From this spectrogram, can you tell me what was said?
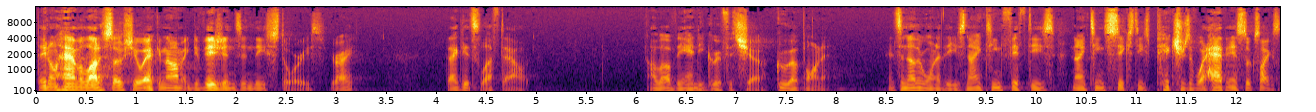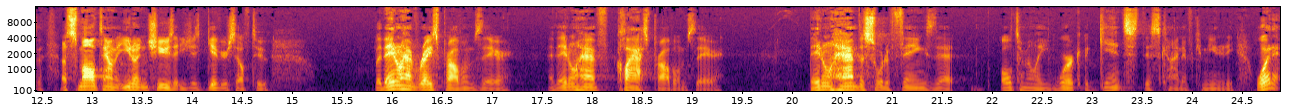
They don't have a lot of socioeconomic divisions in these stories, right? That gets left out. I love the Andy Griffith show. Grew up on it. It's another one of these 1950s, 1960s pictures of what happiness looks like. It's a, a small town that you don't choose, that you just give yourself to. But they don't have race problems there, and they don't have class problems there. They don't have the sort of things that ultimately work against this kind of community? What,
